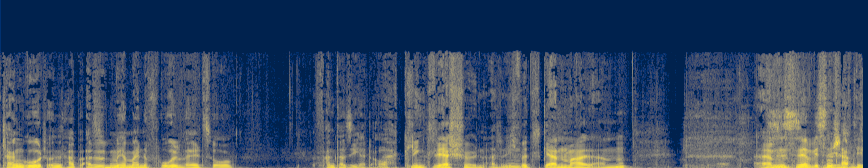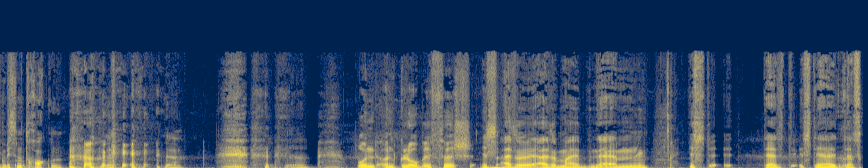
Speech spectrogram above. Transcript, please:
klang gut und habe also mir meine Vogelwelt so fantasiert auch. Klingt sehr schön. Also ich würde es gern mal. Ähm, Das ähm, ist sehr wissenschaftlich, ein bisschen trocken. okay. Ja. und, und Global Fish ist also, also mal, ähm, ist, das, ist der, das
